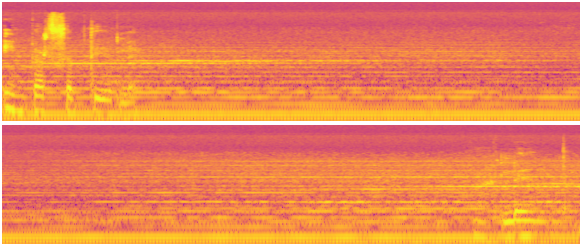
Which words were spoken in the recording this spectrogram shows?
imperceptible. Más lenta.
